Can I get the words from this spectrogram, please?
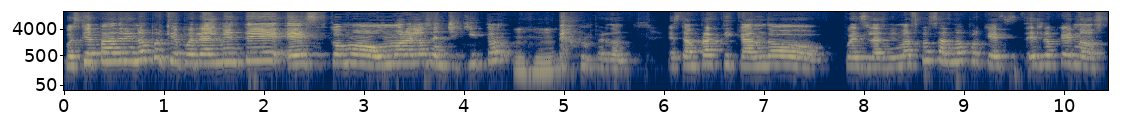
Pues qué padre, ¿no? Porque pues realmente es como un Morelos en chiquito, perdón, están practicando pues las mismas cosas, ¿no? Porque es, lo que nos,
